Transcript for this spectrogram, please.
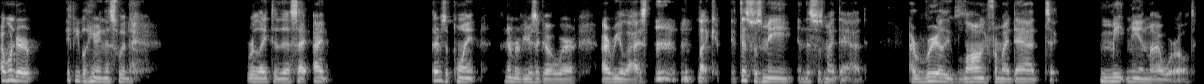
i wonder if people hearing this would relate to this. I, I there was a point a number of years ago where I realized, like, if this was me and this was my dad, I really longed for my dad to meet me in my world,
